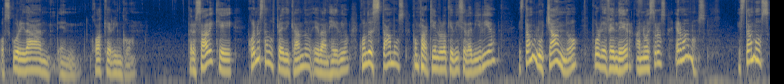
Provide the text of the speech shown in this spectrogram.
oscuridad en cualquier rincón. Pero sabe que cuando estamos predicando evangelio, cuando estamos compartiendo lo que dice la Biblia, estamos luchando por defender a nuestros hermanos. Estamos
